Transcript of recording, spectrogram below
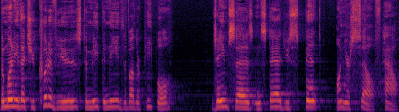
the money that you could have used to meet the needs of other people, James says instead you spent on yourself. How?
